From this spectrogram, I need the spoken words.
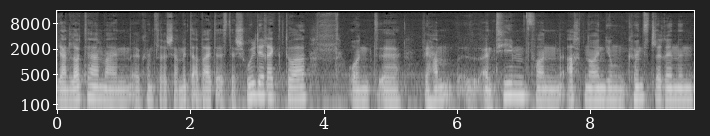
Jan Lotter, mein äh, künstlerischer Mitarbeiter, ist der Schuldirektor und äh, wir haben ein Team von acht, neun jungen Künstlerinnen,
